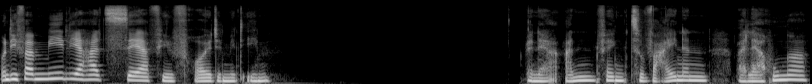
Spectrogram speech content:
und die Familie hat sehr viel Freude mit ihm. Wenn er anfängt zu weinen, weil er Hunger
